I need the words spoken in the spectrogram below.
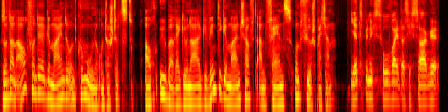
sondern auch von der Gemeinde und Kommune unterstützt. Auch überregional gewinnt die Gemeinschaft an Fans und Fürsprechern. Jetzt bin ich so weit, dass ich sage,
